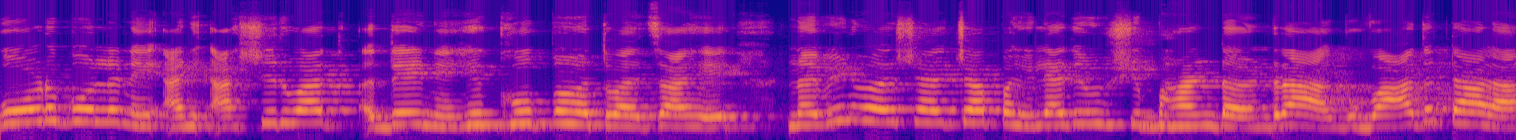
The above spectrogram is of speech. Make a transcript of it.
गोड बोलणे आणि आशीर्वाद देणे हे खूप महत्त्वाचं आहे. नवीन वर्षाच्या पहिल्या दिवशी भांडण राग वाद टाळा.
